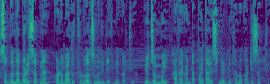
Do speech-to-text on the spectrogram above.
सबभन्दा बढी सपना कर्णबहादुर फुटबल सम्बन्धी देख्ने गर्थ्यो। यो जम्मै आधा घण्टा पैँतालिस मिनटभित्रमा घटिसक्थ्यो।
